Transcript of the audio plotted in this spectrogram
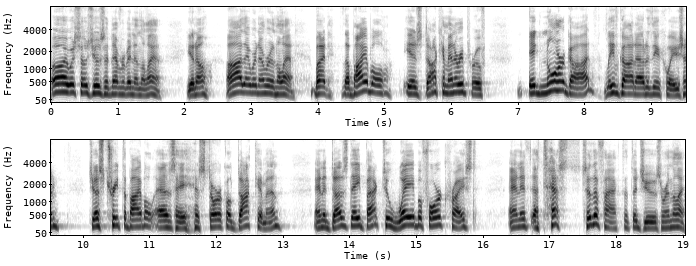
Oh, I wish those Jews had never been in the land. You know, ah, they were never in the land. But the Bible is documentary proof. Ignore God, leave God out of the equation. Just treat the Bible as a historical document, and it does date back to way before Christ and it attests to the fact that the Jews were in the land.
